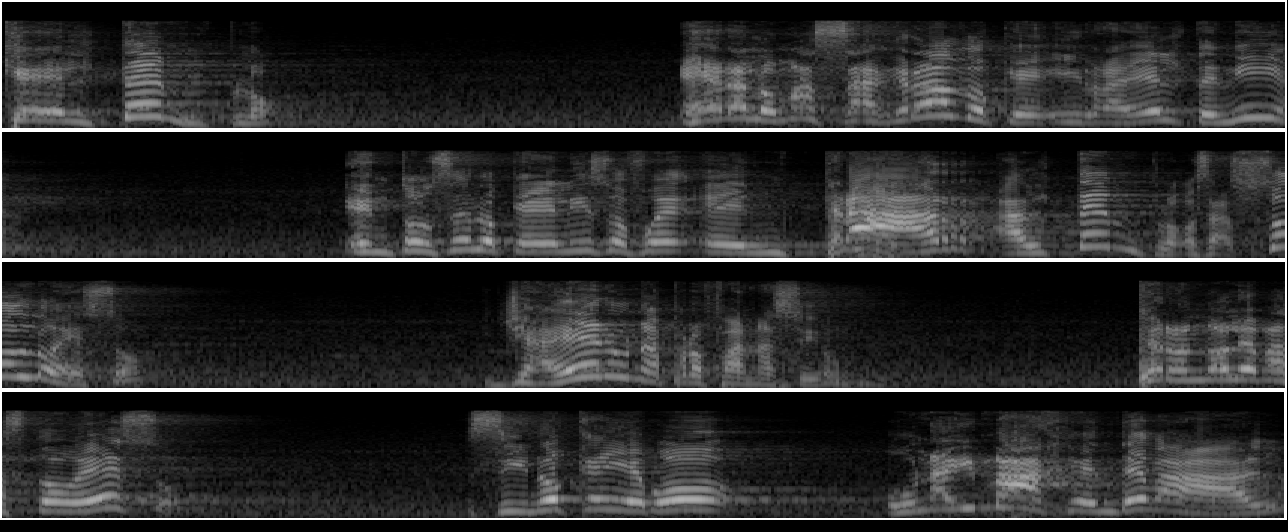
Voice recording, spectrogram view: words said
que el templo era lo más sagrado que Israel tenía. Entonces lo que él hizo fue entrar al templo. O sea, solo eso ya era una profanación. Pero no le bastó eso, sino que llevó una imagen de Baal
